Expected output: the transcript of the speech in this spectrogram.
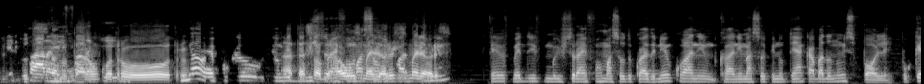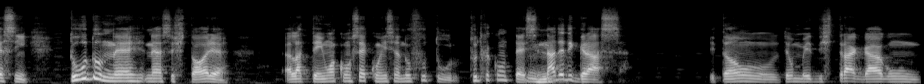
Ele Tudo fala, acabou. ele Lutaram um contra o outro. Não, é porque eu tenho medo Até de misturar a sobrar os informação melhores do dos melhores. Tenho medo de misturar a informação do quadrinho com a, com a animação que não tem acabado num spoiler. Porque assim, tudo né, nessa história, ela tem uma consequência no futuro. Tudo que acontece, Uhum. nada é de graça. Então, eu tenho medo de estragar algum,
